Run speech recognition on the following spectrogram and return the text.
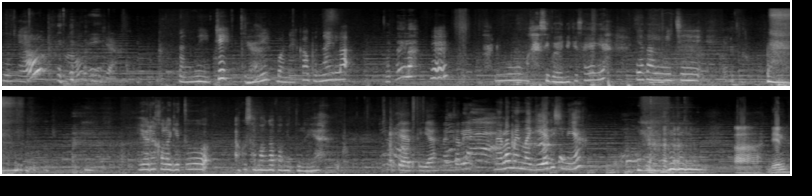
Mau? Iya. Tante Mici, ini boneka buat Naila. Buat Naila? Aduh, makasih banyak ya sayang ya. Ya Tante Mici. Ya udah kalau gitu aku sama Angga pamit dulu ya. Hati-hati ya. Lain kali Nela main lagi ya di sini ya. Ah, Din,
